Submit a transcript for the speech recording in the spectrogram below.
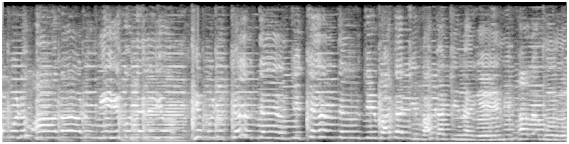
అప్పుడు ఆనాడు మీకు తెలియు ఇప్పుడు చెల్చి చెల్చి వగచి వగచిన ఏమి ఫలములు?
